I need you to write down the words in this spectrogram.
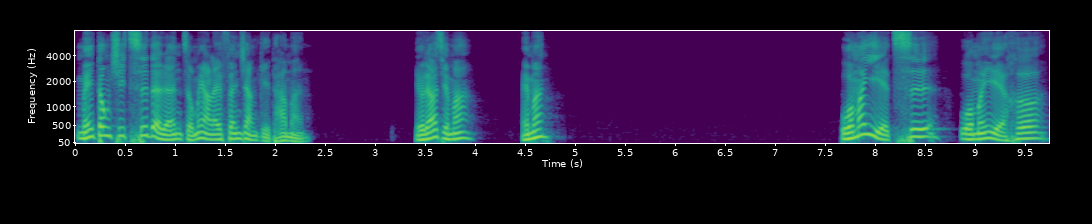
没东西吃的人，怎么样来分享给他们？有了解吗？你们。我们也吃，我们也喝，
